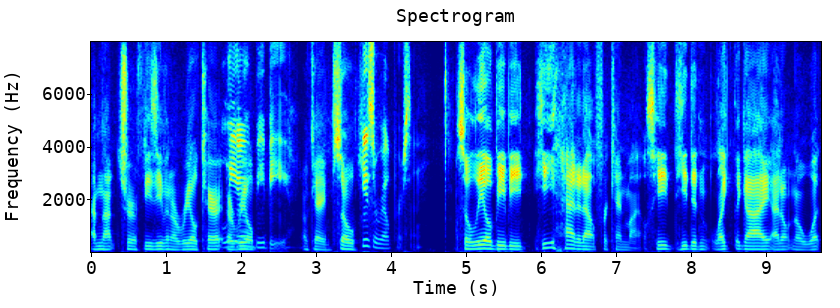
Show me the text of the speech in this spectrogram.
I'm not sure if he's even a real character. A Leo real Beebe, okay. So he's a real person. so Leo Beebe, he had it out for Ken Miles. He he didn't like the guy. I don't know what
